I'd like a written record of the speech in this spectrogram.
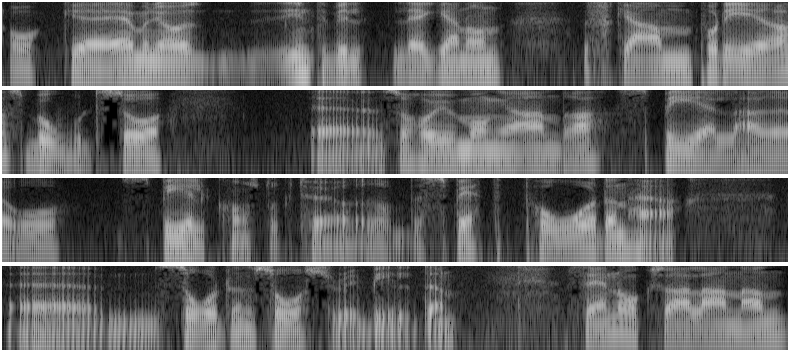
Och eh, även om jag inte vill lägga någon skam på deras bord så, eh, så har ju många andra spelare och spelkonstruktörer spett på den här eh, Sword and Sorcery-bilden. Sen också alla annan,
